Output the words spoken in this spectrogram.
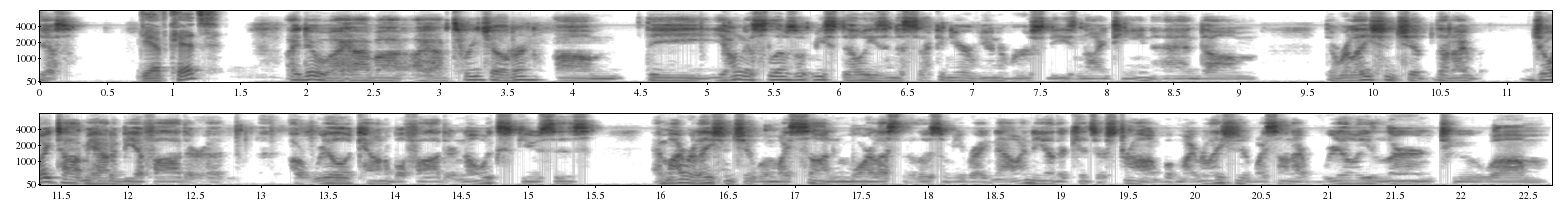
Yes. Do you have kids? I do. I have uh, I have three children. Um, the youngest lives with me still. He's in the second year of university. He's 19, and um, the relationship that I Joy taught me how to be a father, a, a, real accountable father, no excuses. And my relationship with my son, more or less, that lives with me right now, and the other kids are strong. But my relationship with my son, I really learned to, um,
